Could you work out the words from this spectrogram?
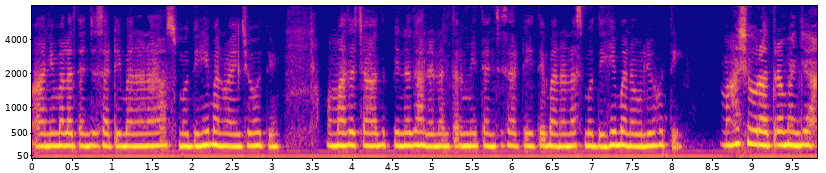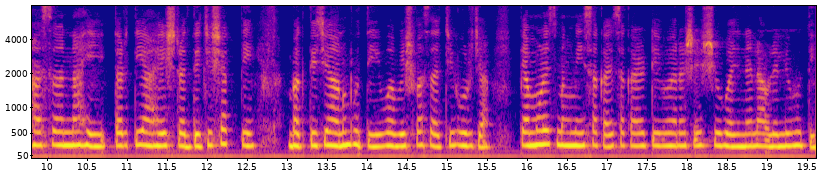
आणि मला त्यांच्यासाठी बनाना स्मूदीही बनवायची होती. मग माझं चहा पिणं झाल्यानंतर मी त्यांच्यासाठी ते बनाना स्मूदीही बनवली होती. महाशिवरात्र म्हणजे हा सण नाही तर ती आहे श्रद्धेची शक्ती भक्तीची अनुभूती व विश्वासाची ऊर्जा. त्यामुळेच मग मी सकाळी सकाळी टी व्हीवर अशी शिवभजने लावलेली होती.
